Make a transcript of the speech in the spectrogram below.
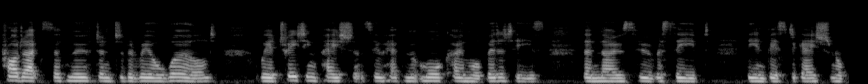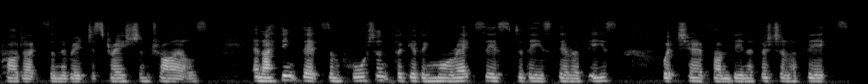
products have moved into the real world, we're treating patients who have more comorbidities than those who received the investigational products in the registration trials. And I think that's important for giving more access to these therapies, which have um, beneficial effects.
